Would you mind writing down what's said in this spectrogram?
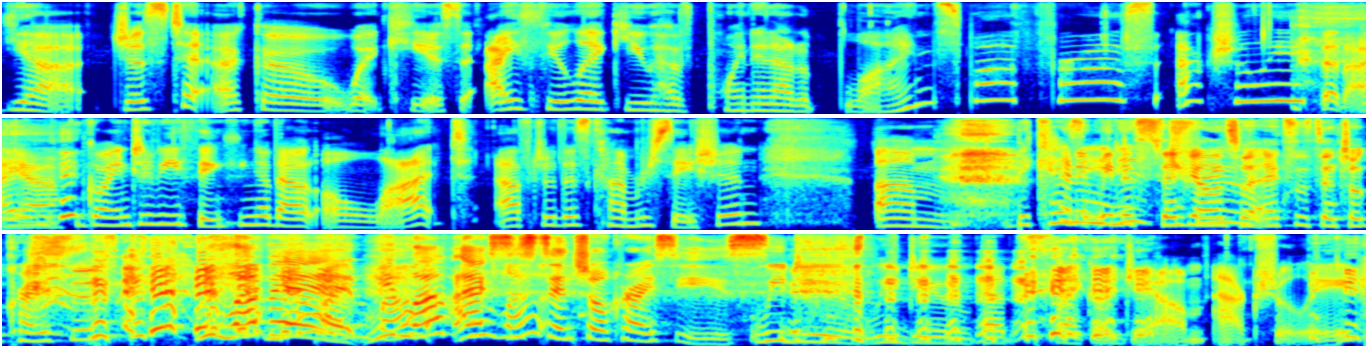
Yeah, just to echo what Kia said, I feel like you have pointed out a blind spot for actually, that I'm going to be thinking about a lot after this conversation. Um, because I didn't mean to sink y'all into an existential crisis. we love it. No, we love, love existential love crises. We do. We do. That's like our jam. Actually,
